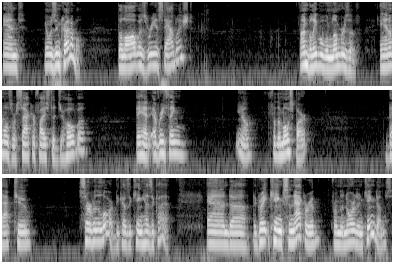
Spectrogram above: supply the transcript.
and it was incredible. The law was reestablished. Unbelievable numbers of Animals were sacrificed to Jehovah. They had everything, you know, for the most part, back to serving the Lord because of King Hezekiah. And uh, the great king Sennacherib from the northern kingdoms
